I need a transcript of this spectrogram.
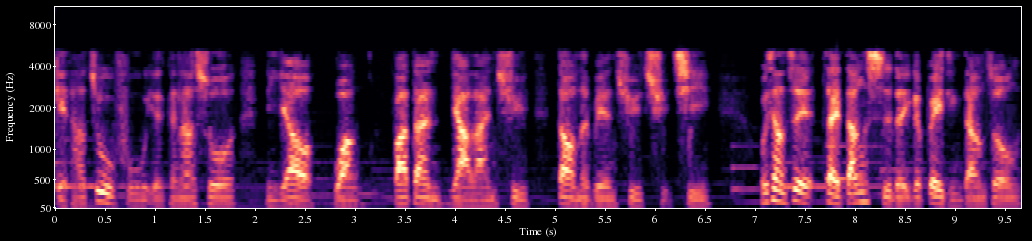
给他祝福，也跟他说，你要往巴旦亚兰去，到那边去娶妻。我想这在当时的一个背景当中，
